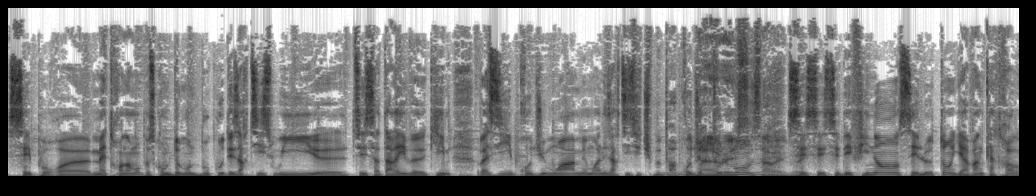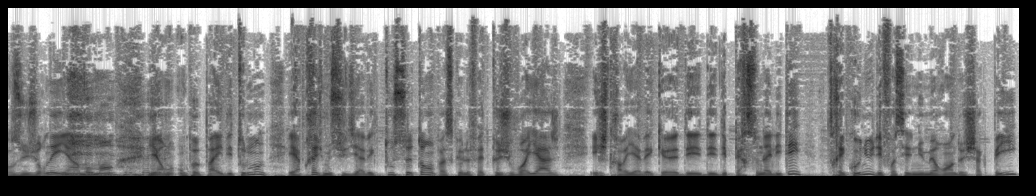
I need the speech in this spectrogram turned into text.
C'est pour euh, mettre en avant parce qu'on me demande beaucoup des artistes. Oui, euh, tu sais ça t'arrive, euh, Kim. Vas-y, produis-moi, mets-moi les artistes. Et tu peux pas produire Ah tout oui, le monde. c'est des finances, c'est le temps. Il y a 24 heures dans une journée. Il y a un moment, et on, on peut pas aider tout le monde. Et après, je me suis dit avec tout ce temps, parce que le fait que je voyage et je travaille avec euh, des, des, des personnalités très connues, des fois c'est le numéro un de chaque pays,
